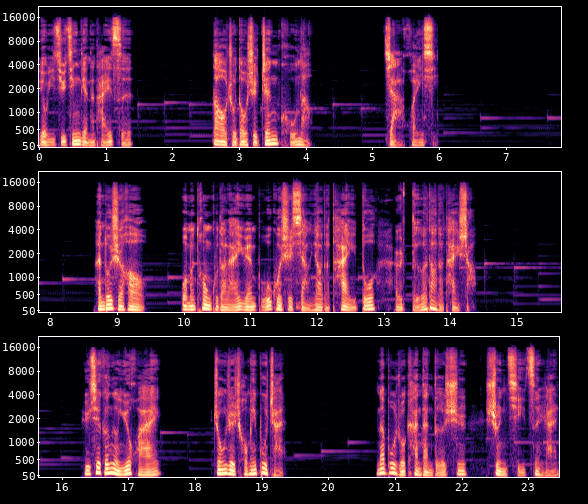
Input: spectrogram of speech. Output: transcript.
有一句经典的台词：“到处都是真苦恼，假欢喜。”很多时候，我们痛苦的来源不过是想要的太多，而得到的太少。与其耿耿于怀，终日愁眉不展，那不如看淡得失，顺其自然，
